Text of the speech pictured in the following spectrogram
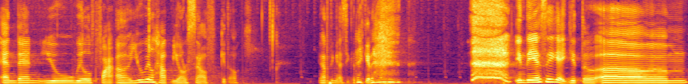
and then you will uh, you will help yourself gitu. Ngerti nggak sih kira-kira intinya sih kayak gitu. Um,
